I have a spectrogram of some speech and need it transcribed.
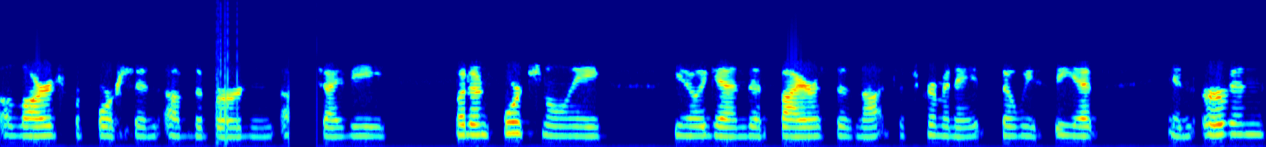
a large proportion of the burden of HIV. But unfortunately, you know, again, this virus does not discriminate. So we see it in urban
